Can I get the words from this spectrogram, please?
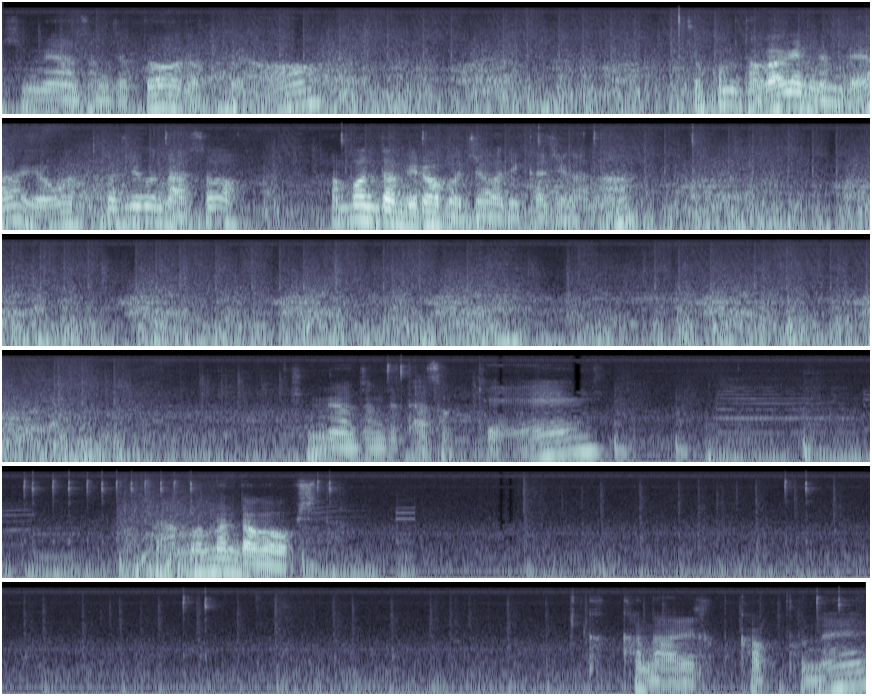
신묘한 상자 또 얻었고요. 조금 더 가겠는데요? 요거 터지고 나서 한 번 더 밀어보죠. 어디까지 가나 신묘한 상자 다섯 개 자, 한 번만 더 가봅시다 극한 알카푸네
